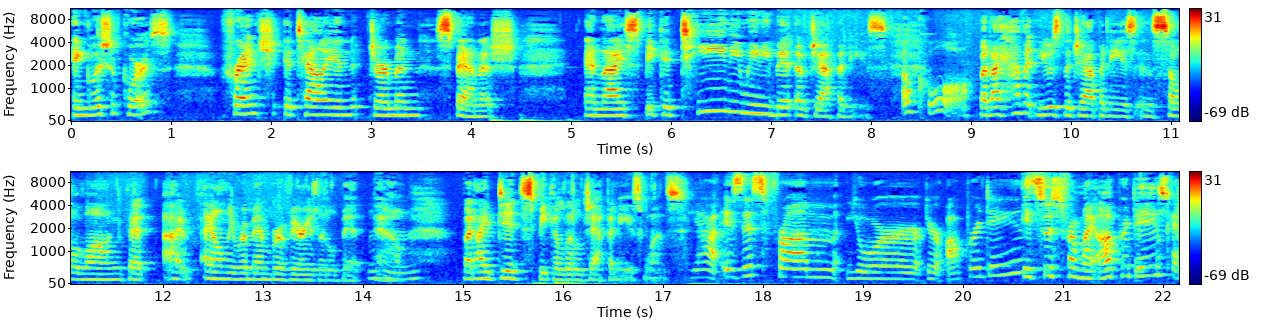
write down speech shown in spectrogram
English, of course, French, Italian, German, Spanish and I speak a teeny weeny bit of Japanese. Oh, cool. But I haven't used the Japanese in so long that I, I only remember a very little bit now. Mm-hmm but I did speak a little Japanese once. Yeah, is this from your your opera days? It's just from my opera days. Okay.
